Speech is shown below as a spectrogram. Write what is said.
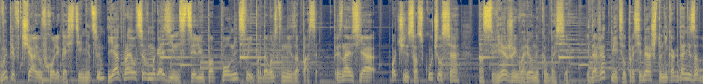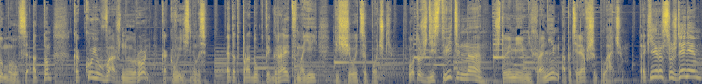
Выпив чаю в холле гостиницы, я отправился в магазин с целью пополнить свои продовольственные запасы. Признаюсь, я очень соскучился по свежей вареной колбасе. И даже отметил про себя, что никогда не задумывался о том, какую важную роль, как выяснилось, этот продукт играет в моей пищевой цепочке. Вот уж действительно, что имеем не храним, а потерявши плачем. Такие рассуждения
